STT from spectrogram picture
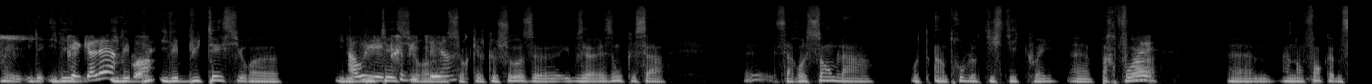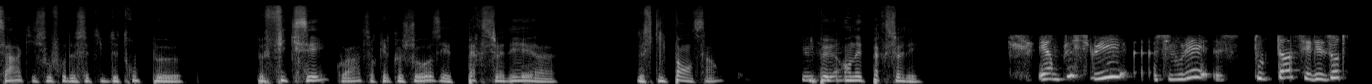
il est, il est, quelle galère, il est, quoi. il est buté sur il est ah buté, sur, euh, hein. sur, quelque chose, euh, et vous avez raison que ça, euh, ça ressemble à, un trouble autistique, oui. parfois, un enfant comme ça, qui souffre de ce type de trouble, peut, peut fixer quoi, sur quelque chose et être persuadé de ce qu'il pense. Hein. Il peut mhm. en être persuadé. Et en plus, lui, si vous voulez, tout le temps, c'est les autres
